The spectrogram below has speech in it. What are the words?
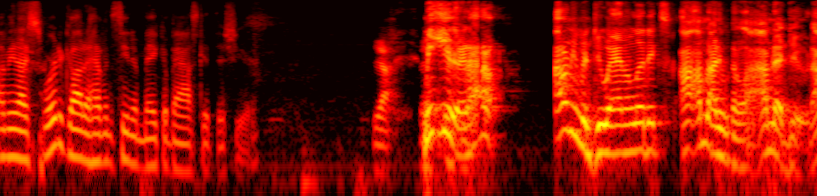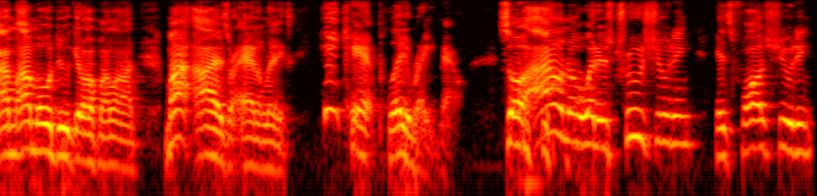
I mean, I swear to God, I haven't seen him make a basket this year. Yeah, me either. And I don't. I don't even do analytics. I, am not even gonna lie. I'm that dude. I'm I'm old dude. Get off my lawn. My eyes are analytics. He can't play right now. So I don't know what his true shooting, his false shooting.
